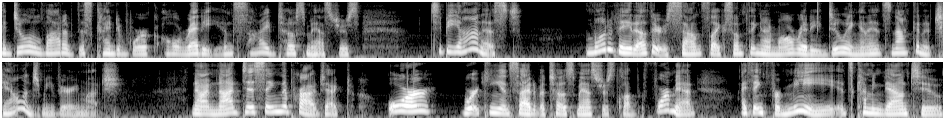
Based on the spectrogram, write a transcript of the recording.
I do a lot of this kind of work already inside Toastmasters. To be honest, motivate others sounds like something I'm already doing, and it's not going to challenge me very much. Now, I'm not dissing the project or working inside of a Toastmasters Club format. I think for me, it's coming down to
